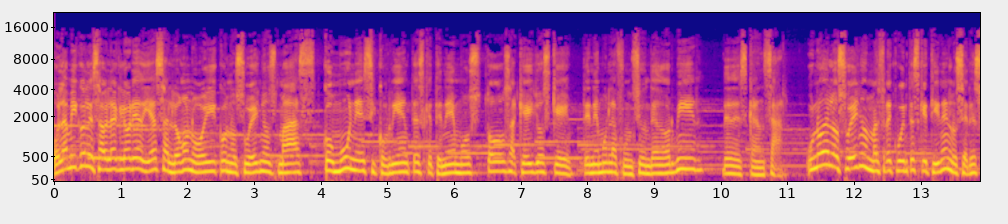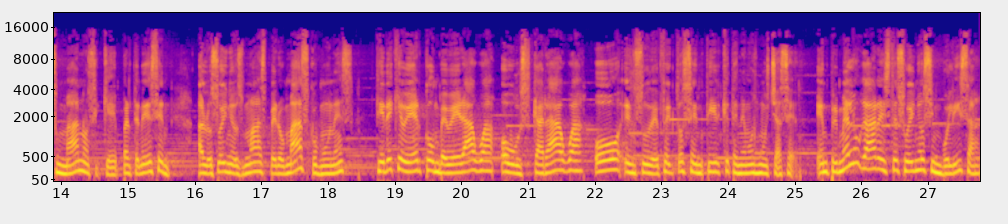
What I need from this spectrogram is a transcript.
Hola amigos, les habla Gloria Díaz Salón hoy con los sueños más comunes y corrientes que tenemos todos aquellos que tenemos la función de dormir, de descansar. Uno de los sueños más frecuentes que tienen los seres humanos y que pertenecen a los sueños más pero más comunes tiene que ver con beber agua o buscar agua o en su defecto sentir que tenemos mucha sed. En primer lugar, este sueño simboliza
